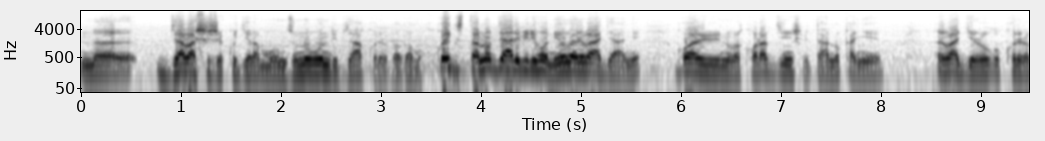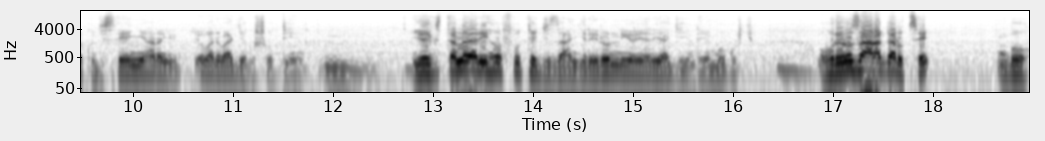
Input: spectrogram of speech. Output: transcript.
na- byabashije kugera mu nzu n'ubundi byakorerwagamo kuko egitano byari biriho niyo bari bajyanye ko hari ibintu bakora byinshi bitandukanye bari bagiye rero gukorera ku gisenyi hari ibyo bari bagiye gushutinga iyo egitano yariho footage zanjye rero niyo yari yagendeyemo gutyo. Ubu rero zaragarutse mbo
